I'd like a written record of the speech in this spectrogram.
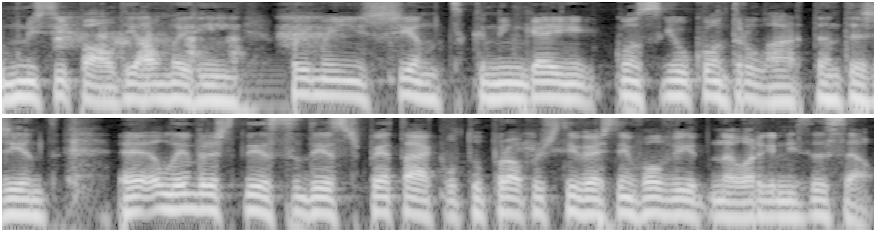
municipal de Almeirim. Foi uma enchente que ninguém conseguiu controlar, tanta gente. Lembras-te desse, desse espetáculo? Tu próprio estiveste envolvido na organização?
